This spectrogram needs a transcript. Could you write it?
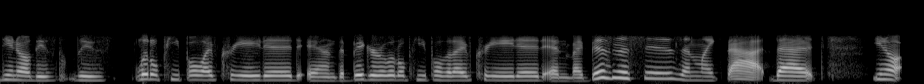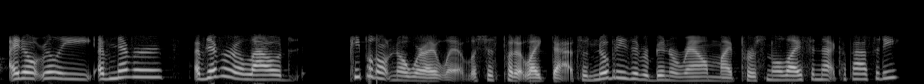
you know these these little people I've created and the bigger little people that I've created and my businesses and like that that you know, I don't really I've never I've never allowed people don't know where I live. Let's just put it like that. So nobody's ever been around my personal life in that capacity.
